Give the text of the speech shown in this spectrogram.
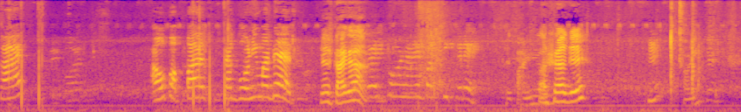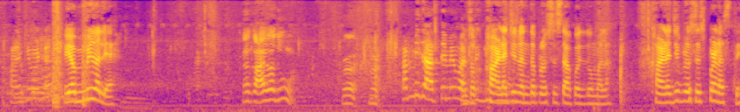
काय? अहो पप्पा त्या गोणीमध्ये आहेत. काय का पाण्याची यम्मी झाली आहे. काय का तू? हा, मी जाते मी खाण्याची नंतर प्रोसेस दाखवते तुम्हाला. खाण्याची प्रोसेस पण असते.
